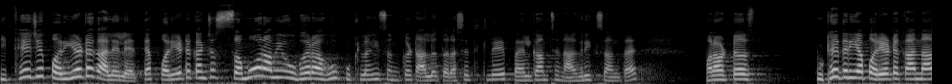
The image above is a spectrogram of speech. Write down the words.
तिथे जे पर्यटक आलेले आहेत त्या पर्यटकांच्या समोर आम्ही उभं राहू कुठलंही संकट आलं तर असे तिथले पहलगामचे नागरिक सांगतायत. मला वाटतं कुठेतरी या पर्यटकांना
